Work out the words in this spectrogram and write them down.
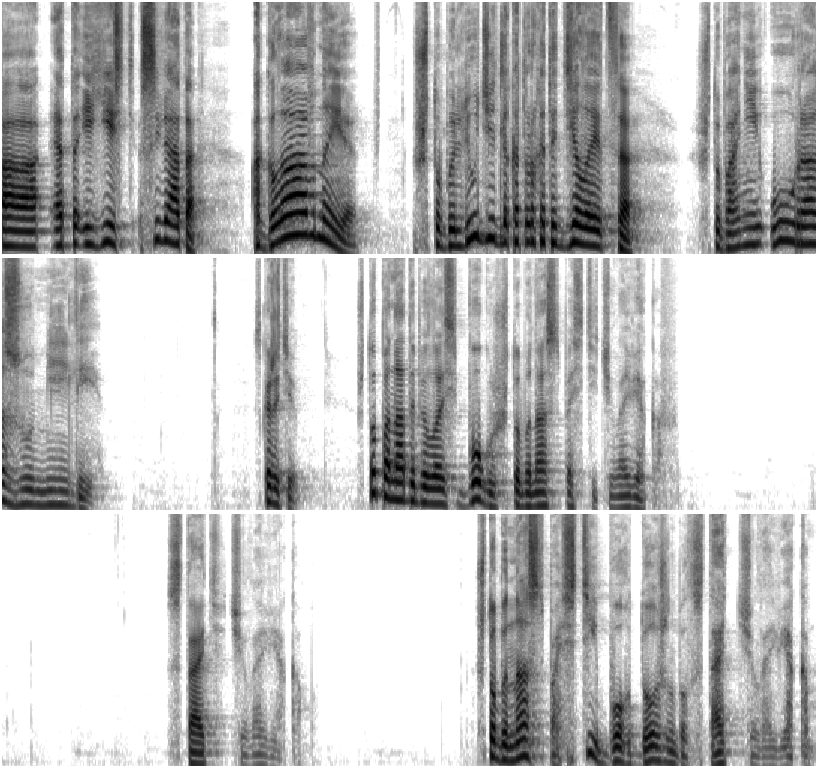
это и есть свято, а главное, чтобы люди, для которых это делается, чтобы они уразумели. Скажите, что понадобилось Богу, чтобы нас спасти, человеков? Стать человеком. Чтобы нас спасти, Бог должен был стать человеком.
